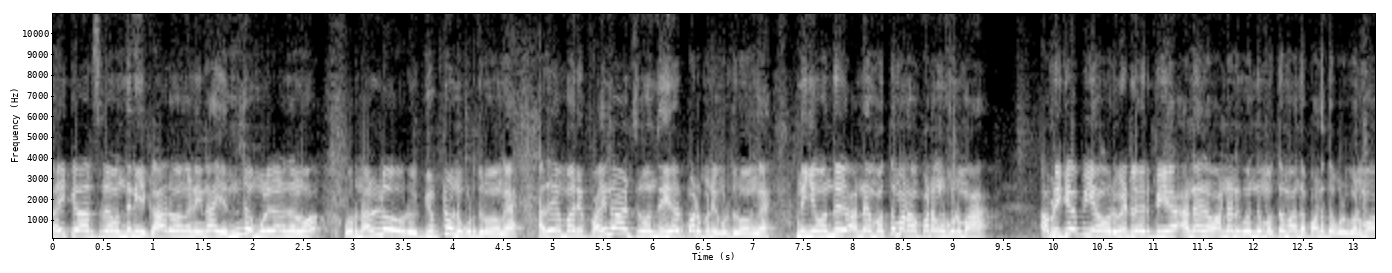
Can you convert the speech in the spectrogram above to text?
மைக் கார்ஸில் வந்து நீங்கள் கார் வாங்கினீங்கன்னா எந்த மூலையில் இருந்தாலும் ஒரு நல்ல ஒரு கிஃப்ட் ஒன்று கொடுத்துருவோங்க. அதே மாதிரி ஃபைனான்ஸ் வந்து ஏற்பாடு பண்ணி கொடுத்துருவோங்க. நீங்கள் வந்து அண்ணன் மொத்தமாக நம்ம பணம் கொடுக்கணுமா? அப்படி கேட்பீங்க ஒரு வீட்டில் இருப்பீங்க அண்ணன் அண்ணனுக்கு வந்து மொத்தமாக அந்த பணத்தை கொடுக்கணுமோ?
